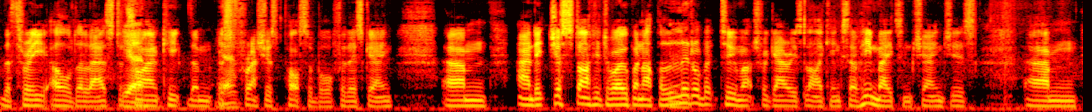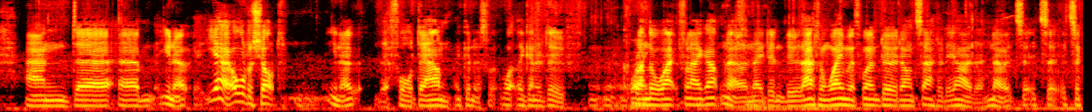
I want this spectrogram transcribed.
the three older lads, to Yeah. try and keep them as fresh as possible for this game. Um, and it just started to open up a Hmm. little bit too much for Gary's liking, so he made some changes. Um, and, uh, um, you know, yeah, Aldershot, you know, they're four down. My Goodness, what are they going to do? Run the white flag up? No, and they didn't do that. And Weymouth won't do it on Saturday either. No, it's a, it's a, it's a,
